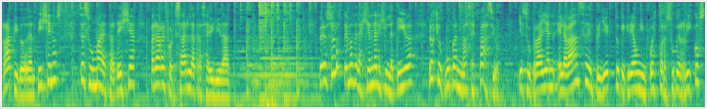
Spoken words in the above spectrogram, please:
rápido de antígenos se suma a la estrategia para reforzar la trazabilidad pero son los temas de la agenda legislativa los que ocupan más espacio, que subrayan el avance del proyecto que crea un impuesto a los super ricos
